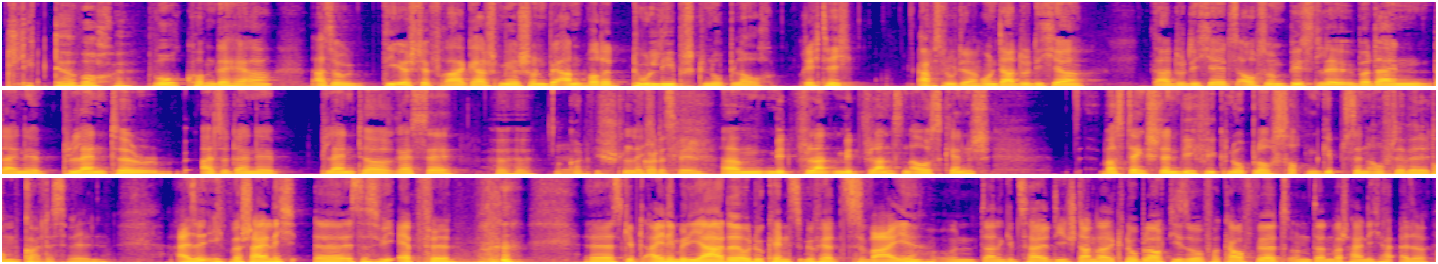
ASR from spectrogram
Klick der Woche. Wo kommt der her? Also die erste Frage hast du mir schon beantwortet, du liebst Knoblauch. Richtig? Absolut, ja. Und da du dich ja, da du dich ja jetzt auch so ein bisschen über dein, deine Planter, also deine Planterresse, oh Gott, wie um schlecht, Gottes Willen. ähm, mit, Pflan mit Pflanzen auskennst, was denkst du denn, wie viel Knoblauchsorten gibt's denn auf der Welt? Um Gottes Willen. Also ich wahrscheinlich äh, ist es wie Äpfel. äh, es gibt eine Milliarde und du kennst ungefähr zwei und dann gibt's halt die Standard-Knoblauch, die so verkauft wird und dann wahrscheinlich also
